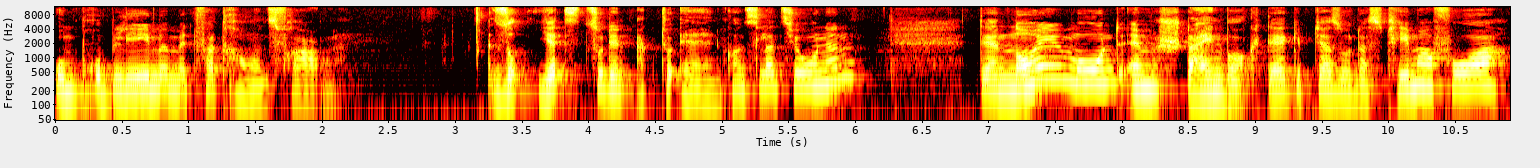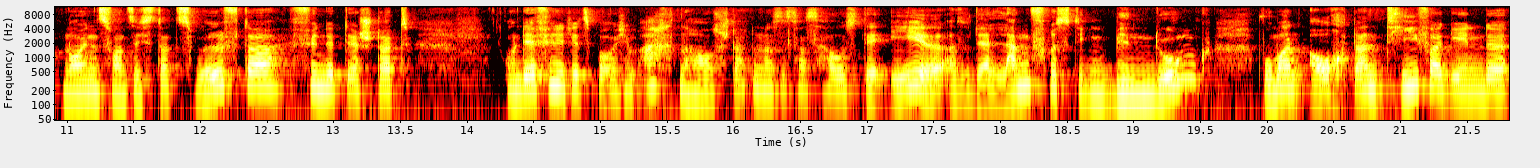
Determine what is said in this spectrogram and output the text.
um Probleme mit Vertrauensfragen. So, jetzt zu den aktuellen Konstellationen. Der Neumond im Steinbock, der gibt ja so das Thema vor. 29.12. findet der statt. Und der findet jetzt bei euch im achten Haus statt und das ist das Haus der Ehe, also der langfristigen Bindung, wo man auch dann tiefergehende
